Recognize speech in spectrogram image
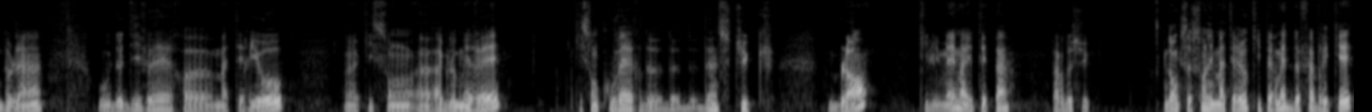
de lin ou de divers euh, matériaux euh, qui sont euh, agglomérés, qui sont couverts d'un stuc blanc qui lui-même a été peint par-dessus. Donc ce sont les matériaux qui permettent de fabriquer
